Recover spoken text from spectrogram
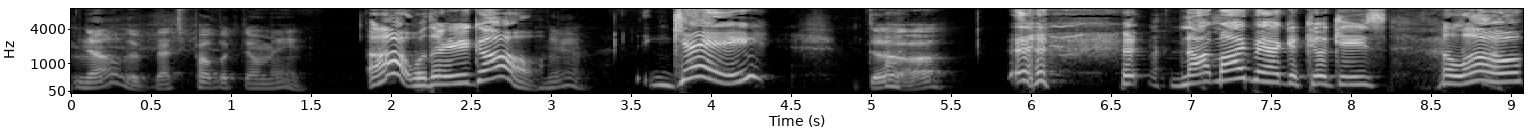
No, that's public domain. Oh, well, there you go. Yeah. Gay, Duh. not my bag of cookies. Hello.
